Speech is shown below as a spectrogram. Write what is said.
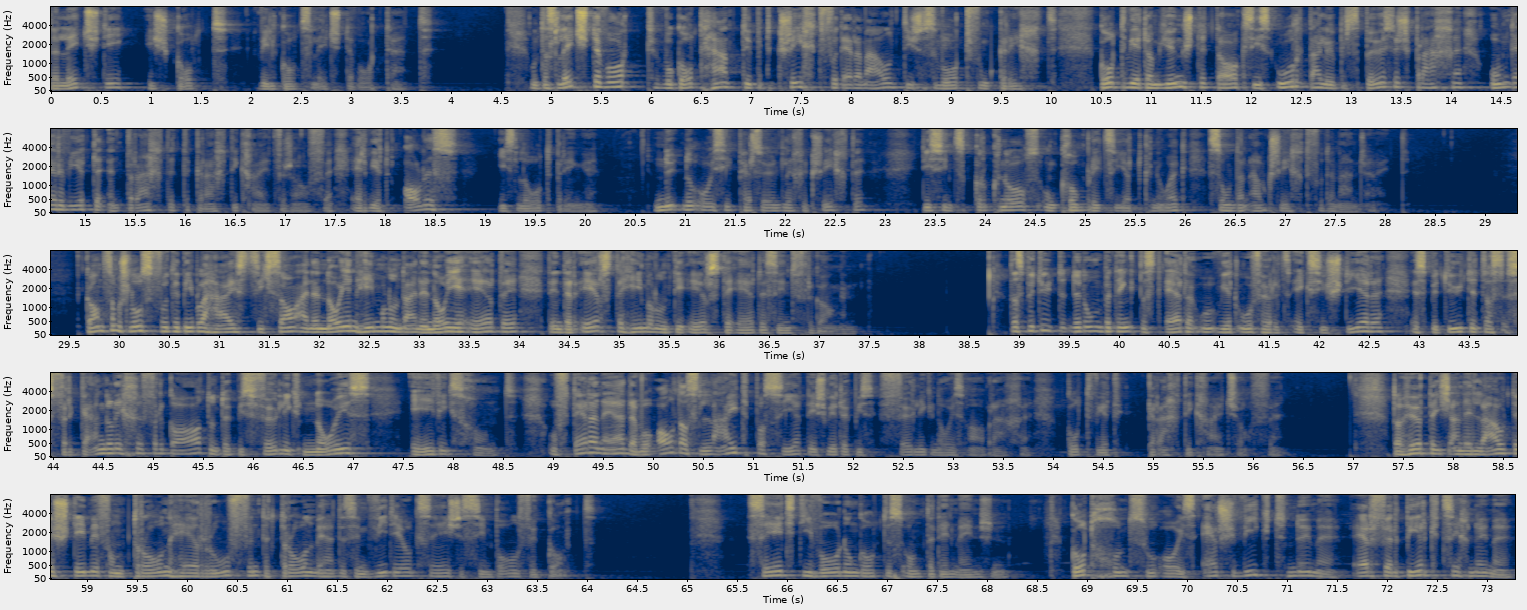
Der Letzte ist Gott, weil Gott das letzte Wort hat. Und das letzte Wort, wo Gott hat über die Geschichte von dieser Welt, ist das Wort vom Gericht. Gott wird am jüngsten Tag sein Urteil über das Böse sprechen und er wird der entrechteten Gerechtigkeit verschaffen. Er wird alles ins Lot bringen. Nicht nur unsere persönlichen Geschichten, die sind groß und kompliziert genug, sondern auch Geschichte der Menschheit. Ganz am Schluss der Bibel heißt es, ich sah einen neuen Himmel und eine neue Erde, denn der erste Himmel und die erste Erde sind vergangen. Das bedeutet nicht unbedingt, dass die Erde wird aufhören zu existieren. Es bedeutet, dass es Vergängliche vergeht und etwas völlig Neues Ewiges kommt. Auf dieser Erde, wo all das Leid passiert ist, wird etwas völlig Neues anbrechen. Gott wird Gerechtigkeit schaffen. Da hörte ich eine laute Stimme vom Thron her rufen. Der Thron, wir haben es im Video gesehen, ist ein Symbol für Gott. Seht die Wohnung Gottes unter den Menschen. Gott kommt zu uns. Er schwiegt nicht mehr. Er verbirgt sich nicht mehr.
